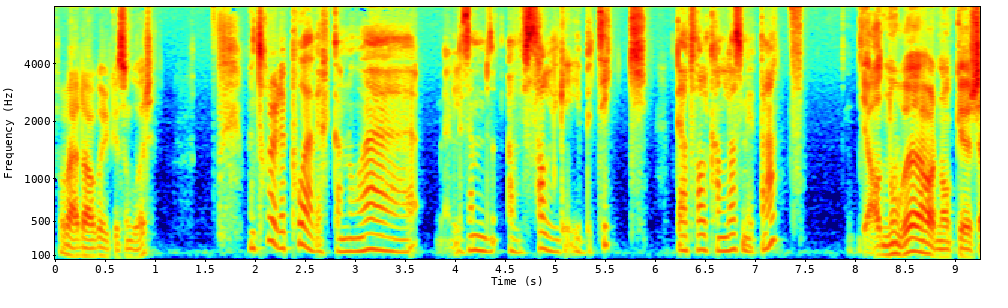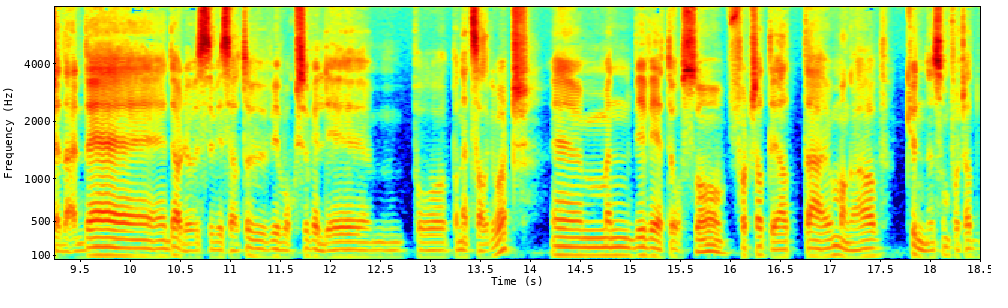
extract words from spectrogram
for hver dag og uke som går. Men tror du det påvirker noe liksom, av salget i butikk? Det at folk handler så mye på nett? Ja, noe har nok skjedd der. Det, det har det jo, vi ser at vi vokser veldig på, på, nettsalget vårt. Eh, men vi vet jo også fortsatt det at det er jo mange av kundene som fortsatt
